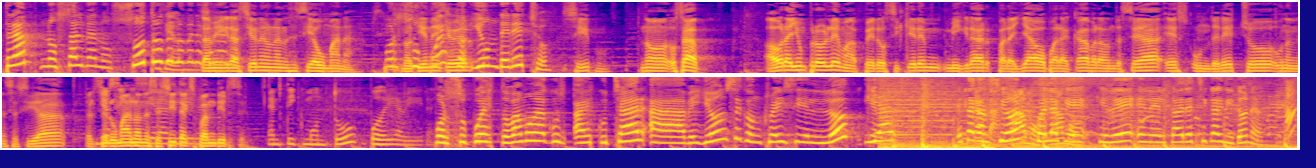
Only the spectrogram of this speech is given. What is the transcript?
Trump nos salve a nosotros de los venezolanos. La migración es una necesidad humana. Por supuesto, y un derecho. Sí, no, o sea, Ahora hay un problema, pero si quieren migrar para allá o para acá, para donde sea, es un derecho, una necesidad. El ser humano necesita expandirse. En Tikmontú podría vivir. Por supuesto, vamos a, a, escuchar a Beyoncé con Crazy in Love y a, esta canción fue la que quedé en el Cabra Chica Gritona. ¡Ah!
